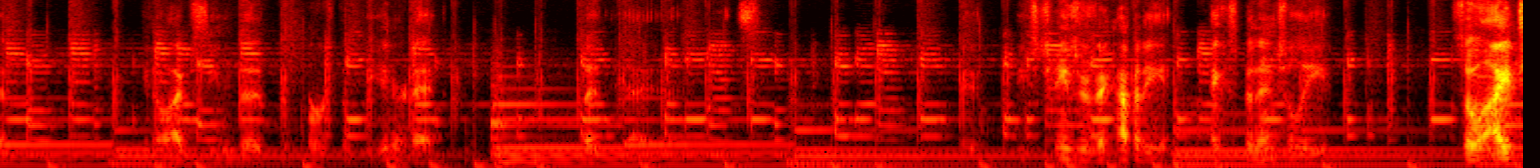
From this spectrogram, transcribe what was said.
and you know i've seen the birth of the internet but uh, it, these changes are happening exponentially so it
